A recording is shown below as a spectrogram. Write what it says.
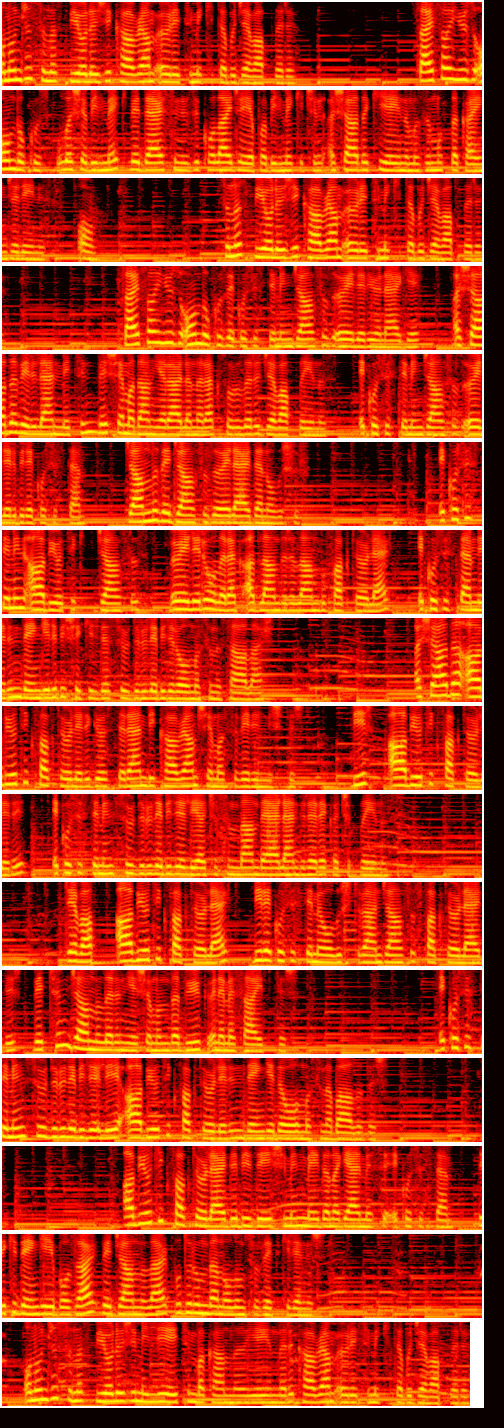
10. Sınıf Biyoloji Kavram Öğretimi Kitabı Cevapları Sayfa 119 Ulaşabilmek ve dersinizi kolayca yapabilmek için aşağıdaki yayınımızı mutlaka inceleyiniz. 10. Sınıf Biyoloji Kavram Öğretimi Kitabı Cevapları Sayfa 119 Ekosistemin cansız öğeleri yönerge, aşağıda verilen metin ve şemadan yararlanarak soruları cevaplayınız. Ekosistemin cansız öğeleri bir ekosistem, canlı ve cansız öğelerden oluşur. Ekosistemin abiyotik, cansız, öğeleri olarak adlandırılan bu faktörler, ekosistemlerin dengeli bir şekilde sürdürülebilir olmasını sağlar. Aşağıda abiyotik faktörleri gösteren bir kavram şeması verilmiştir. 1. Abiyotik faktörleri, ekosistemin sürdürülebilirliği açısından değerlendirerek açıklayınız. Cevap, abiyotik faktörler, bir ekosistemi oluşturan cansız faktörlerdir ve tüm canlıların yaşamında büyük öneme sahiptir. Ekosistemin sürdürülebilirliği abiyotik faktörlerin dengede olmasına bağlıdır. Abiyotik faktörlerde bir değişimin meydana gelmesi ekosistemdeki dengeyi bozar ve canlılar bu durumdan olumsuz etkilenir. 10. Sınıf Biyoloji Milli Eğitim Bakanlığı Yayınları Kavram Öğretimi Kitabı Cevapları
